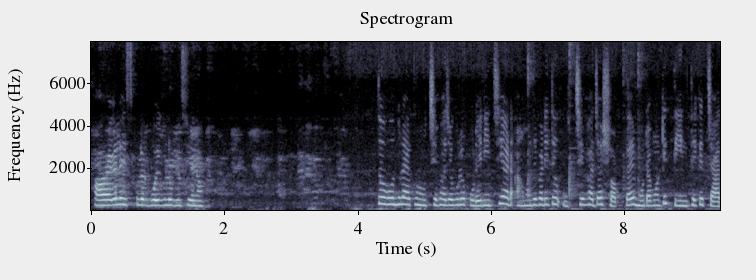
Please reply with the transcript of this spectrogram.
খাওয়া হয়ে গেলে স্কুলের বইগুলো গুছিয়ে নাও। তো বন্ধুরা, এখন উচ্ছে ভাজাগুলো করে নিচ্ছি। আর আমাদের বাড়িতে উচ্ছে ভাজা সপ্তাহে মোটামুটি তিন থেকে চার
